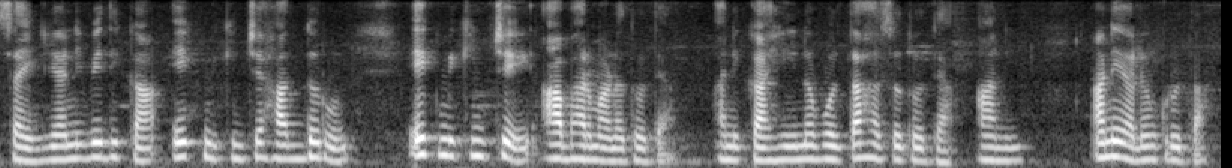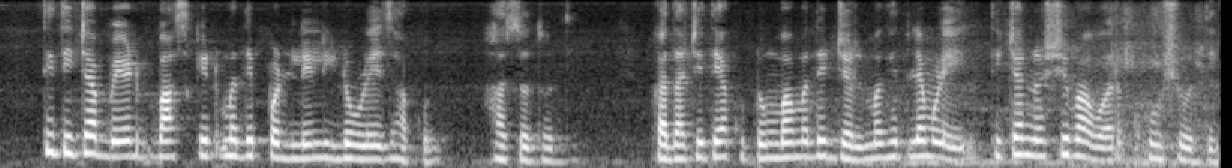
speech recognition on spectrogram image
सायली आणि वेदिका एकमेकींचे हात धरून एकमेकींचे आभार मानत होत्या आणि काही न बोलता हसत होत्या आणि आणि अलंकृता. ती तिच्या बेड बास्केटमध्ये पडलेली डोळे झाकून हसत होती. कदाचित या कुटुंबामध्ये जन्म घेतल्यामुळे तिच्या नशिबावर खुश होती.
